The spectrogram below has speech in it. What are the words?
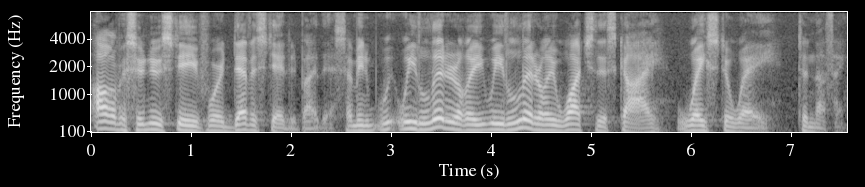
All of us who knew Steve were devastated by this. I mean, we, we literally, we literally watched this guy waste away to nothing.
